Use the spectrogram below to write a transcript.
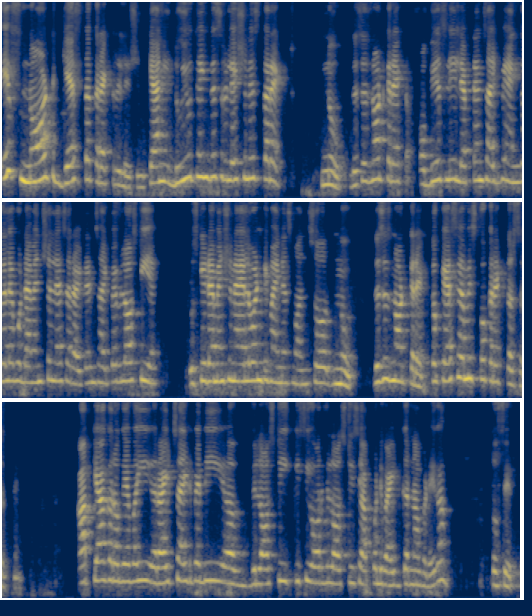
if not guess the correct relation can do you think this relation is correct no this is not correct obviously left hand side पे angle है वो dimensionless है right hand side पे velocity है उसकी dimension है L1 T minus one so no this is not correct तो कैसे हम इसको correct कर सकते हैं आप क्या करोगे वही राइट साइड पे भी वेलोसिटी uh, किसी और वेलोसिटी से आपको डिवाइड करना पड़ेगा तो फिर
